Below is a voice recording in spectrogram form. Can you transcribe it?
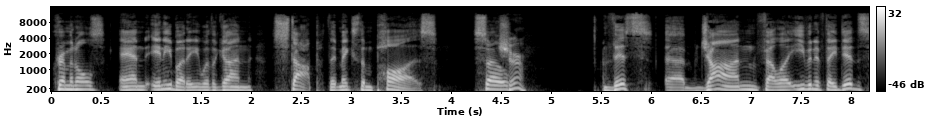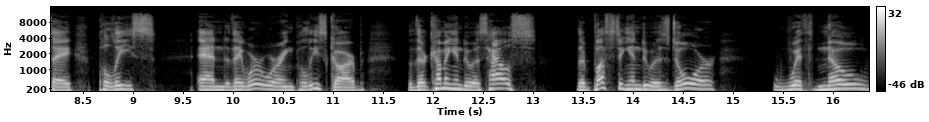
criminals and anybody with a gun stop. That makes them pause. So Sure. This uh, John fella, even if they did say police and they were wearing police garb, they're coming into his house, they're busting into his door with no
